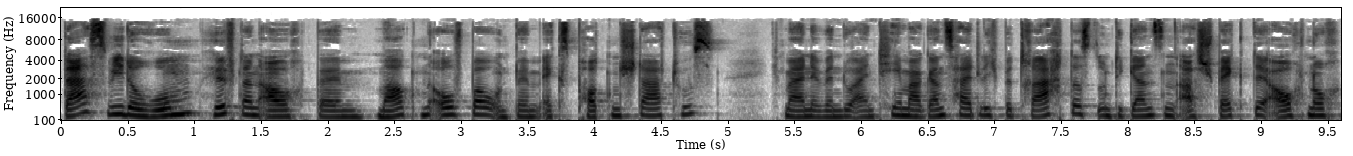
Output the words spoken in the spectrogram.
Das wiederum hilft dann auch beim Markenaufbau und beim Exportenstatus. Ich meine, wenn du ein Thema ganzheitlich betrachtest und die ganzen Aspekte auch noch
